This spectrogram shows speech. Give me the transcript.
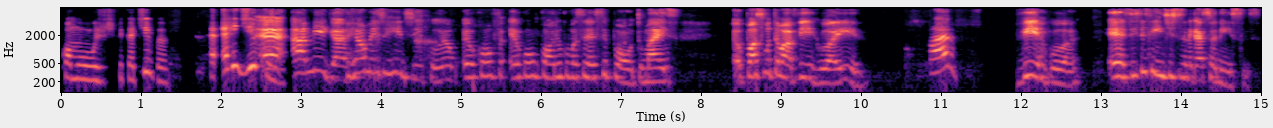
como justificativa. É, é, ridículo. É, amiga, realmente ridículo. Eu, eu, eu concordo com você nesse ponto, mas eu posso botar uma vírgula aí? Claro. Vírgula. Existem cientistas negacionistas.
